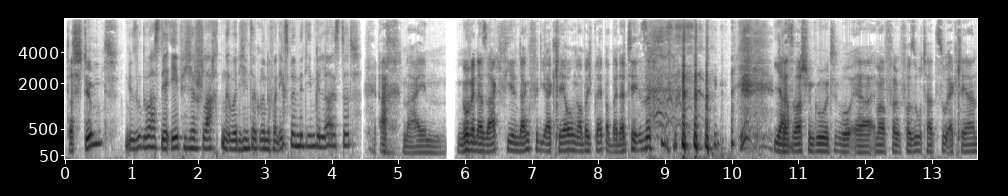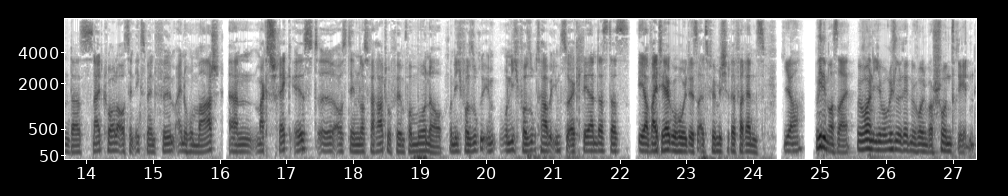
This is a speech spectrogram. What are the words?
Das stimmt. Du hast dir epische Schlachten über die Hintergründe von X-Men mit ihm geleistet? Ach nein. Nur wenn er sagt, vielen Dank für die Erklärung, aber ich bleibe bei meiner These. ja. Das war schon gut, wo er immer versucht hat zu erklären, dass Nightcrawler aus den X-Men-Filmen eine Hommage an Max Schreck ist, äh, aus dem Nosferatu-Film von Murnau. Und ich versuche ihm, und ich versucht habe, ihm zu erklären, dass das eher weit hergeholt ist als für mich Referenz. Ja. Wie dem auch sei. Wir wollen nicht über Rüssel reden, wir wollen über Schund reden.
